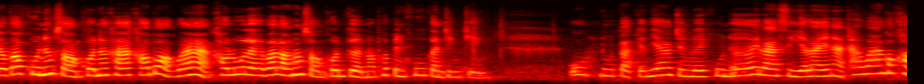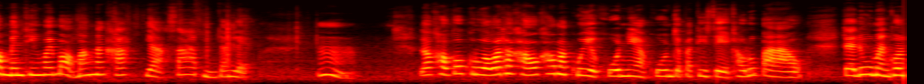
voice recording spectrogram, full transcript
แล้วก็คุณทั้งสองคนนะคะเขาบอกว่าเขารู้เลยว่าเราทั้งสองคนเกิดมาเพื่อเป็นคู่กันจริงๆอู้ดูตัดกันยากจังเลยคุณเอ้ยราศีอะไรน่ะ ถ้าว่างก็คอมเมนต์ทิ้งไว้บอกบ้างนะคะ อยากทราบเหมือนกันแหละ อืม แล้วเขาก็กลัวว่าถ้าเขาเข้ามาคุยกับคุณเนี่ย คุณจะปฏิเสธเขาหรือเปล่า แต่ดูเหมือนคน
